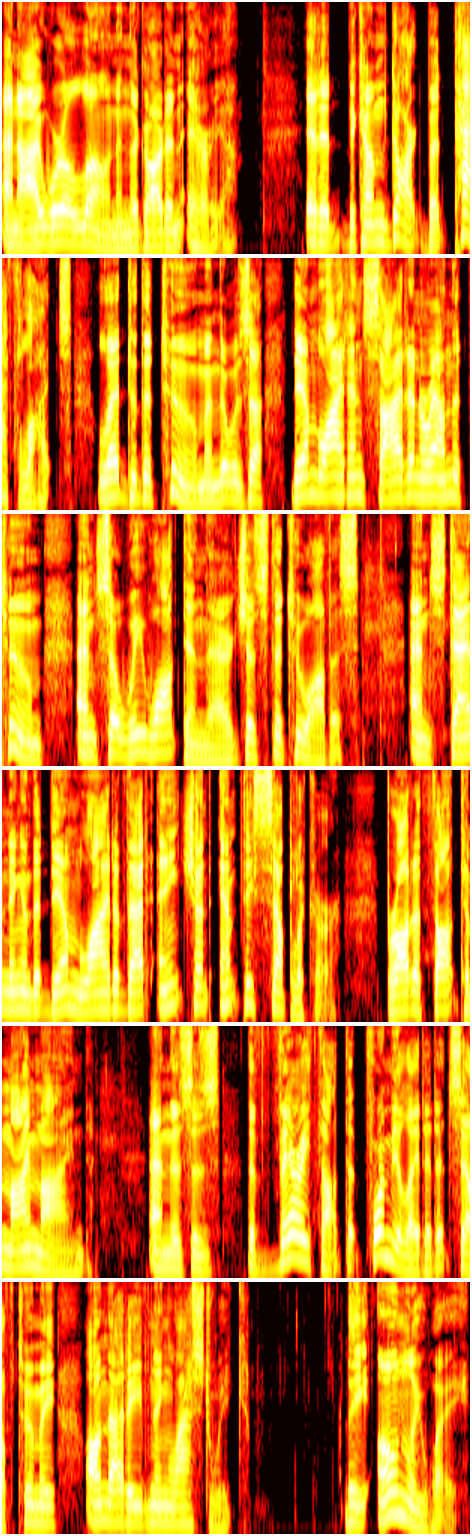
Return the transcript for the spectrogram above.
and I were alone in the garden area. It had become dark, but path lights led to the tomb, and there was a dim light inside and around the tomb. And so we walked in there, just the two of us. And standing in the dim light of that ancient empty sepulchre brought a thought to my mind. And this is the very thought that formulated itself to me on that evening last week. The only way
